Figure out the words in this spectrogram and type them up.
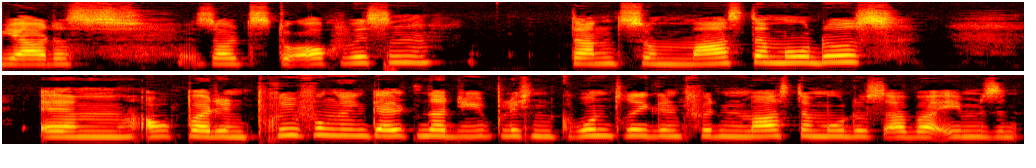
ja, das solltest du auch wissen. Dann zum Master-Modus. Ähm, auch bei den Prüfungen gelten da die üblichen Grundregeln für den Master-Modus, aber eben sind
